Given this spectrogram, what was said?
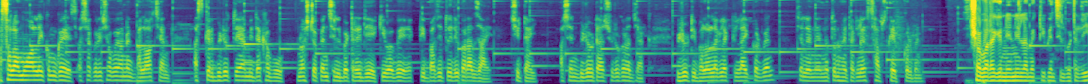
আসসালামু আলাইকুম গাইস আশা করি সবাই অনেক ভালো আছেন। আজকের ভিডিওতে আমি দেখাবো নষ্ট পেন্সিল ব্যাটারি দিয়ে কীভাবে একটি বাজি তৈরি করা যায়, সেটাই। আসেন ভিডিওটা শুরু করা যাক। ভিডিওটি ভালো লাগলে একটি লাইক করবেন, চ্যানেলে নতুন হয়ে থাকলে সাবস্ক্রাইব করবেন। সবার আগে নিয়ে নিলাম একটি পেন্সিল ব্যাটারি,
